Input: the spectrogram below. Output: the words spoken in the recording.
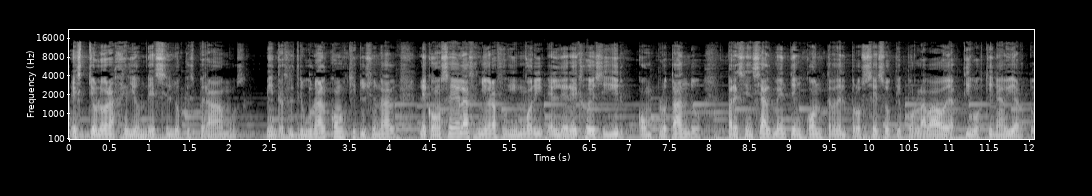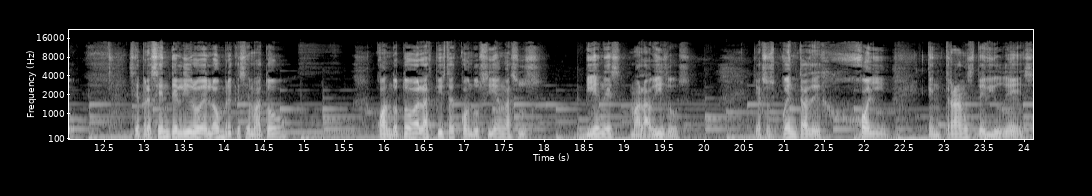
¿Este olor a hediondez es lo que esperábamos? Mientras el Tribunal Constitucional le concede a la señora Fujimori el derecho de seguir complotando presencialmente en contra del proceso que por lavado de activos tiene abierto se presenta el libro del hombre que se mató cuando todas las pistas conducían a sus bienes mal habidos y a sus cuentas de Holly en trance de viudez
